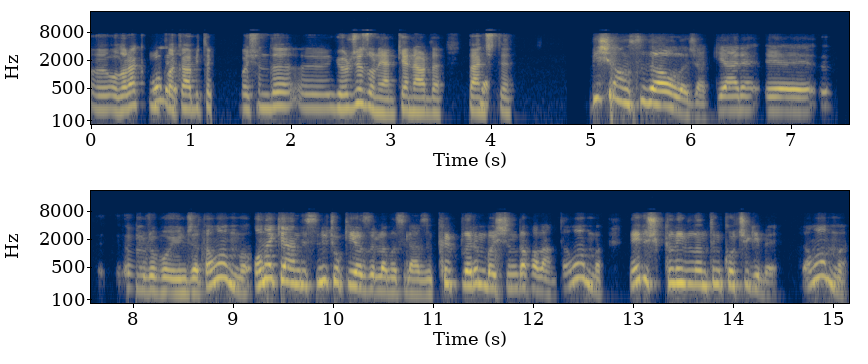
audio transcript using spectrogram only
olarak evet. mutlaka bir takım başında e, göreceğiz onu yani kenarda bench'te. Bir şansı daha olacak. Yani e, ömrü boyunca tamam mı? Ona kendisini çok iyi hazırlaması lazım. 40'ların başında falan tamam mı? Neydi şu Cleveland'ın koçu gibi tamam mı?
